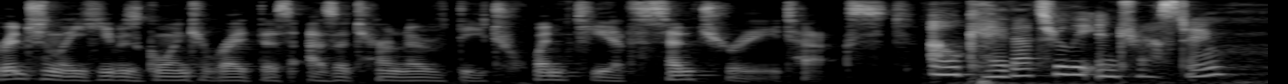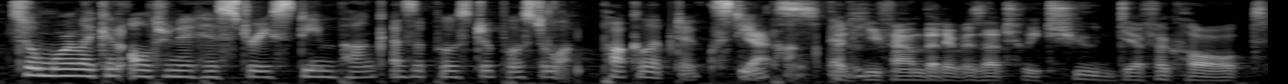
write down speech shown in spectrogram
originally he was going to write this as a turn of the 20th century text. Okay, that's really interesting. So more like an alternate history steampunk as opposed to post-apocalyptic steampunk. Yes, then. but he found that it was actually too difficult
